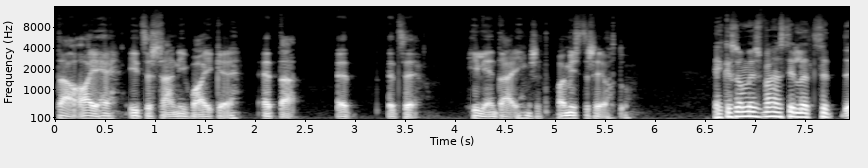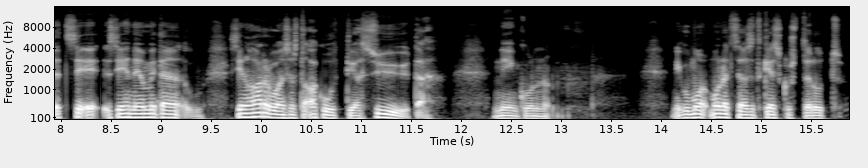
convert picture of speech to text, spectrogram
tämä aihe itsessään niin vaikea, että, että, että se hiljentää ihmiset, vai mistä se johtuu? Ehkä se on myös vähän sillä, että, se, että se, siihen ei ole mitään, siinä on harvoin sellaista akuuttia syytä, niin kuin, niin kuin monet sellaiset keskustelut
